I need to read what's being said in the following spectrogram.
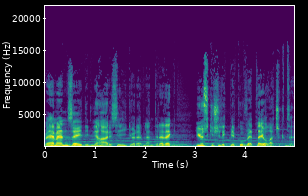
ve hemen Zeyd İbni Harise'yi görevlendirerek 100 kişilik bir kuvvetle yola çıktı.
